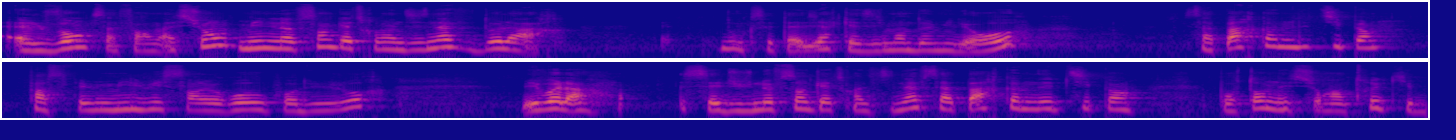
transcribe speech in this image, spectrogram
Elle vend sa formation 1999 dollars, donc c'est-à-dire quasiment 2000 euros. Ça part comme des petits pains. Enfin, ça fait 1800 euros au cours du jour. Mais voilà, c'est du 999, ça part comme des petits pains. Pourtant, on est sur un truc qui est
